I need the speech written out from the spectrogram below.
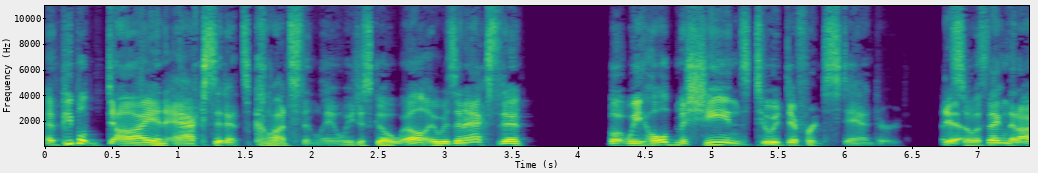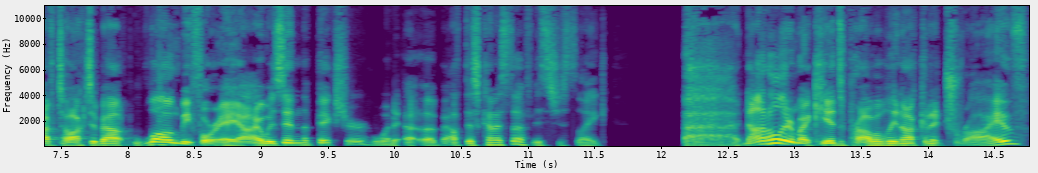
and people die in accidents constantly, and we just go, well, it was an accident, but we hold machines to a different standard. Yeah. So a thing that I've talked about long before AI was in the picture when, about this kind of stuff, it's just like, not only are my kids probably not going to drive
